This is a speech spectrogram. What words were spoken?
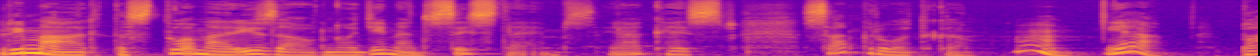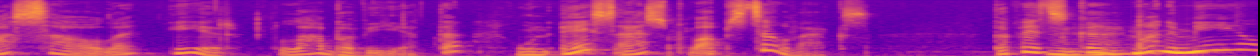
primāri tas tomēr izaug no ģimenes sistēmas. Ja? Es saprotu, ka hmm, jā, pasaule ir laba vieta, un es esmu labs cilvēks. Tāpēc, ka mm -hmm. mani mīl.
